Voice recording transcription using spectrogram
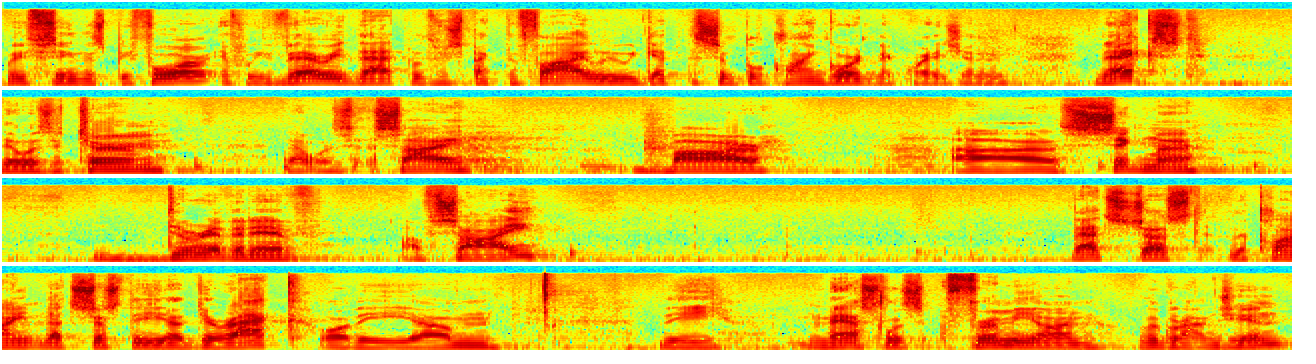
We've seen this before. If we varied that with respect to phi, we would get the simple Klein-Gordon equation. Next, there was a term that was psi bar uh, sigma derivative of psi. That's just the Klein, that's just the uh, Dirac or the, um, the massless fermion Lagrangian.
